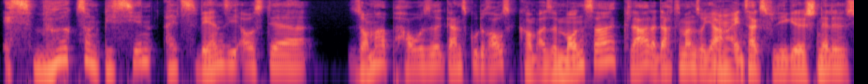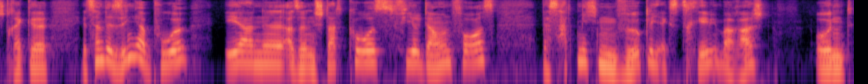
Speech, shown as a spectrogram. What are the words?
Es wirkt so ein bisschen, als wären sie aus der Sommerpause ganz gut rausgekommen. Also Monza, klar, da dachte man so, ja, mhm. Eintagsfliege, schnelle Strecke. Jetzt haben wir Singapur, eher eine, also ein Stadtkurs, viel Downforce. Das hat mich nun wirklich extrem überrascht. Und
